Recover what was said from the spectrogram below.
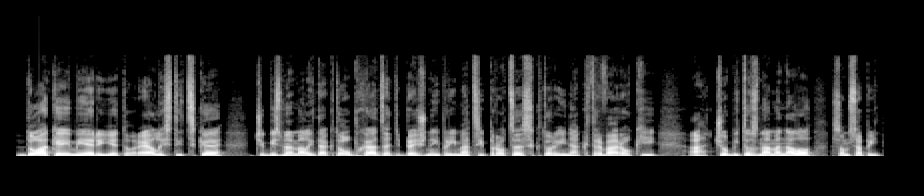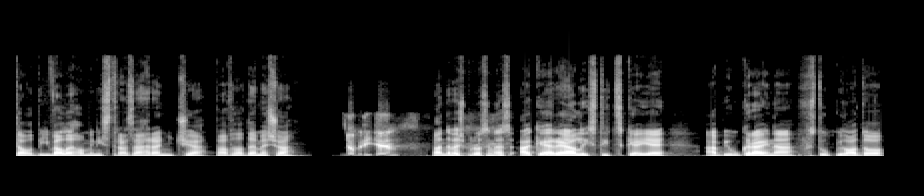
Do akej miery je to realistické? Či by sme mali takto obchádzať bežný príjmací proces, ktorý inak trvá roky? A čo by to znamenalo, som sa pýtal bývalého ministra zahraničia Pavla Demeša. Dobrý deň. Pán Demeš, prosím vás, aké realistické je, aby Ukrajina vstúpila do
